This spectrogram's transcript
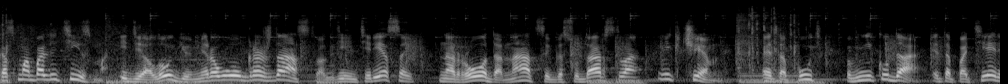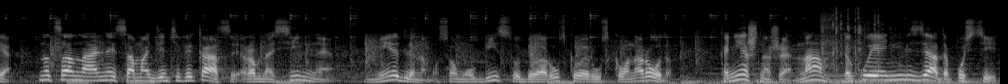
космополитизма, идеологию мирового гражданства, где интересы народа, нации, государства никчемны. Это путь в никуда, это потеря национальной самоидентификации, равносильная медленному самоубийству белорусского и русского народов. Конечно же, нам такое нельзя допустить.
